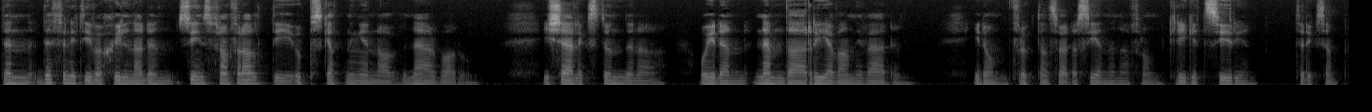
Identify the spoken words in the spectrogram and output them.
Den definitiva skillnaden syns framförallt i uppskattningen av närvaro, i kärleksstunderna och i den nämnda revan i världen, i de fruktansvärda scenerna från krigets Syrien till exempel.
